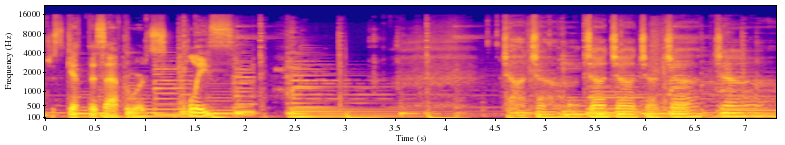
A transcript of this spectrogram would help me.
Just get this afterwards, please. Ja ja ja ja ja ja ja.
